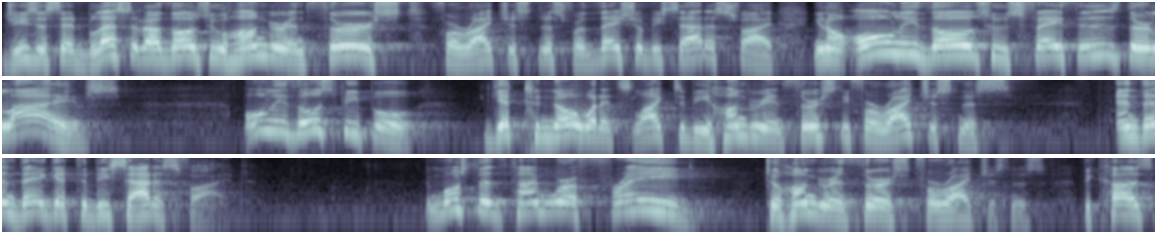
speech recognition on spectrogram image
Jesus said, blessed are those who hunger and thirst for righteousness, for they shall be satisfied. You know, only those whose faith is their lives, only those people get to know what it's like to be hungry and thirsty for righteousness, and then they get to be satisfied. And most of the time we're afraid to hunger and thirst for righteousness because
